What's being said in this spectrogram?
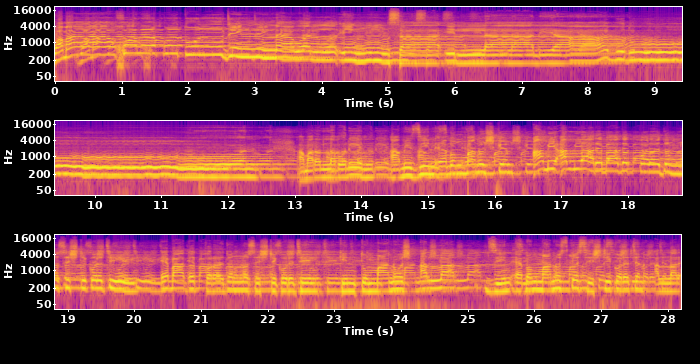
ওয়ামা খালাকুতুল জিন্না ওয়াল ইনসা ইল্লা লিয়াবুদুন। আমার আল্লাহ বলেন আমি জিন এবং মানুষকে আমি আল্লাহর ইবাদত করার জন্য সৃষ্টি করেছি ইবাদত করার জন্য সৃষ্টি করেছি। কিন্তু মানুষ আল্লাহ জিন এবং মানুষকে সৃষ্টি করেছেন আল্লাহর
